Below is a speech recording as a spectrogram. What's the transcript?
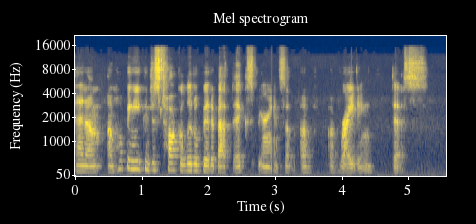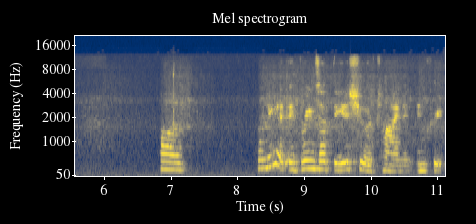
and I'm, I'm hoping you can just talk a little bit about the experience of, of, of writing this uh, for me, it, it brings up the issue of time in, in cre-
